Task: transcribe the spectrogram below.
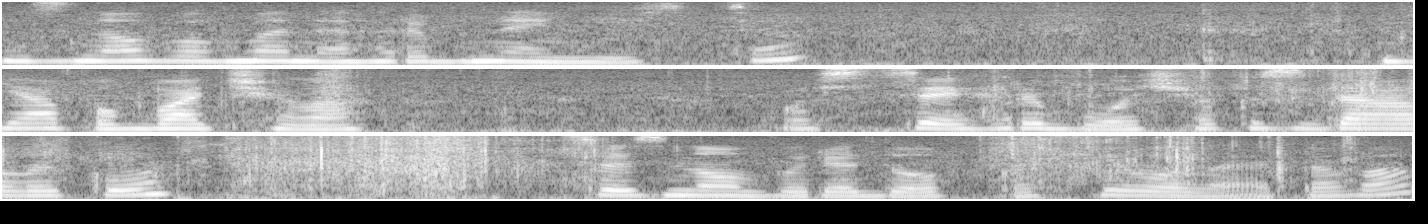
Знову в мене грибне місце. Я побачила ось цей грибочок здалеку. Це знову рядовка фіолетова.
